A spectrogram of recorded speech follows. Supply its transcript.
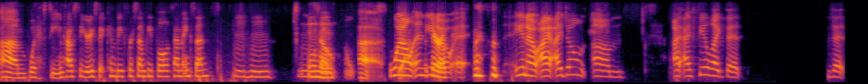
um, would have seen how serious it can be for some people if that makes sense mm-hmm. Mm-hmm. So, uh, well, yeah, and you know, okay. Eh, you know, I, I don't, um, I, I feel like that that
